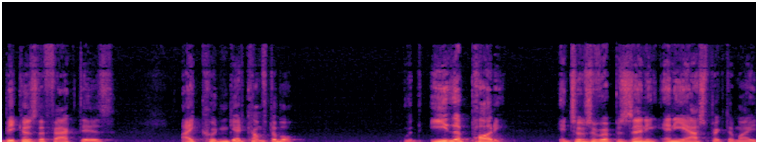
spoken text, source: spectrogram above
because the fact is, I couldn't get comfortable with either party in terms of representing any aspect of my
